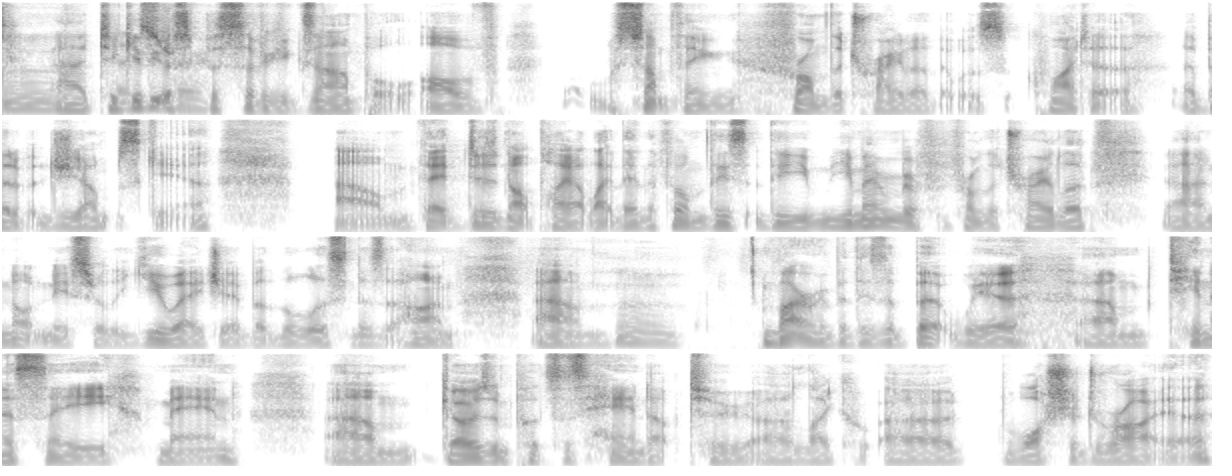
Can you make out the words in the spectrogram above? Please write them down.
uh, to give you a true. specific example of something from the trailer that was quite a, a bit of a jump scare. Um, that did not play out like that in the film. There's the you may remember from the trailer, uh, not necessarily you, AJ, but the listeners at home. Um, Hmm. might remember there's a bit where um, Tennessee man um, goes and puts his hand up to uh, like a washer dryer,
